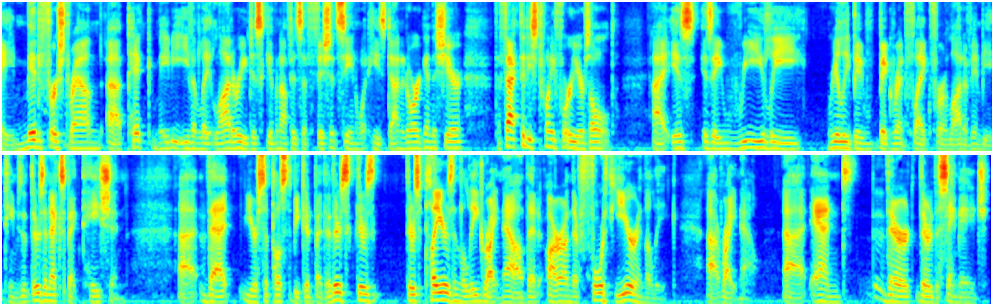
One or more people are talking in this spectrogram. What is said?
a mid first round uh, pick, maybe even late lottery, just given off his efficiency and what he's done at Oregon this year. The fact that he's 24 years old uh, is is a really really big big red flag for a lot of NBA teams. There's an expectation uh, that you're supposed to be good by there. There's there's there's players in the league right now that are on their fourth year in the league uh, right now, uh, and they're they're the same age.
